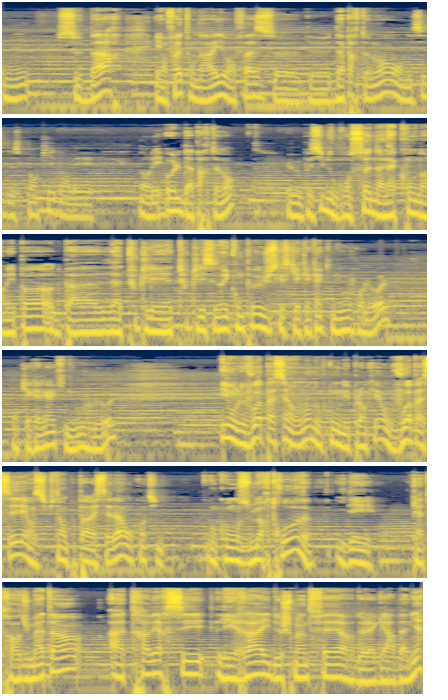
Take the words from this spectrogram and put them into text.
on se barre et en fait on arrive en face euh, d'appartements on essaie de se planquer dans les dans les halls d'appartements le mieux possible donc on sonne à la con dans les portes bah, à toutes les toutes les sonneries qu'on peut jusqu'à ce qu'il y ait quelqu'un qui nous ouvre le hall donc il y a quelqu'un qui nous ouvre le hall et on le voit passer à un moment donc nous on est planqué on le voit passer et on se dit putain on peut pas rester là on continue donc on se me retrouve il est 4 heures du matin à traverser les rails de chemin de fer de la gare d'Amiens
